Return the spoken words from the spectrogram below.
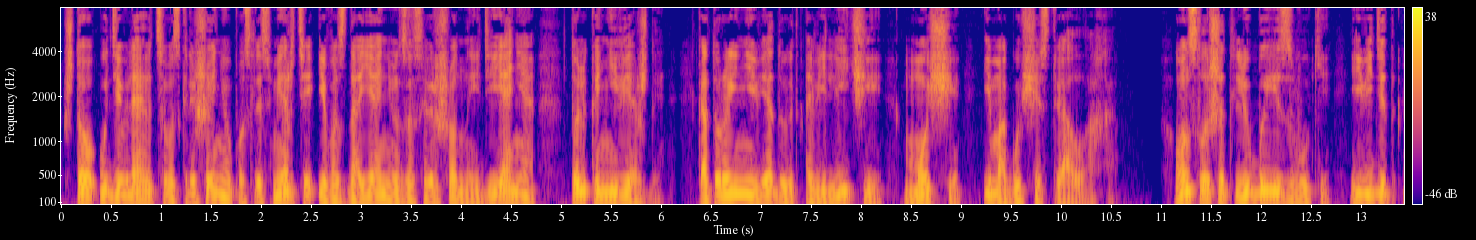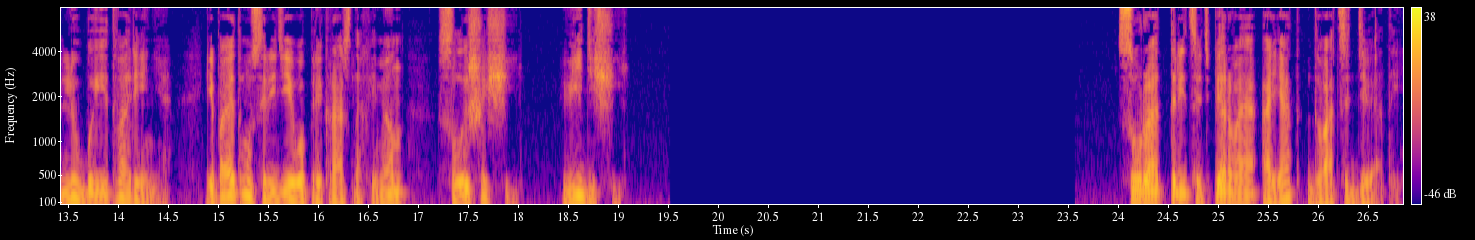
что удивляются воскрешению после смерти и воздаянию за совершенные деяния только невежды, которые не ведают о величии, мощи и могуществе Аллаха. Он слышит любые звуки и видит любые творения, и поэтому среди его прекрасных имен слышащий, видящий. Сура 31, аят 29.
